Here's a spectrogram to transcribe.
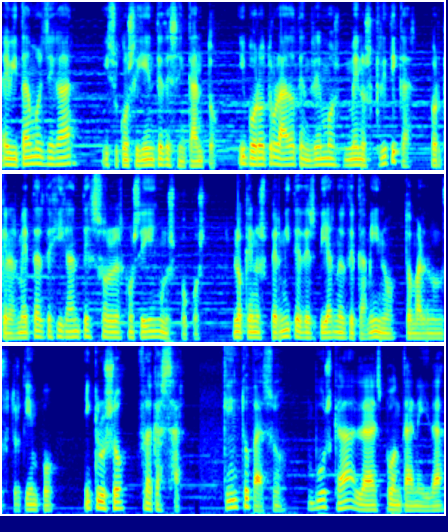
evitamos llegar y su consiguiente desencanto. Y por otro lado tendremos menos críticas, porque las metas de gigantes solo las consiguen unos pocos, lo que nos permite desviarnos del camino, tomarnos nuestro tiempo, incluso fracasar. Quinto paso, busca la espontaneidad.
